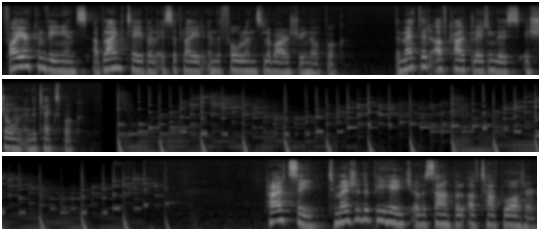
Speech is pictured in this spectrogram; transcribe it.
For your convenience, a blank table is supplied in the Folens laboratory notebook. The method of calculating this is shown in the textbook. Part C, to measure the pH of a sample of tap water.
